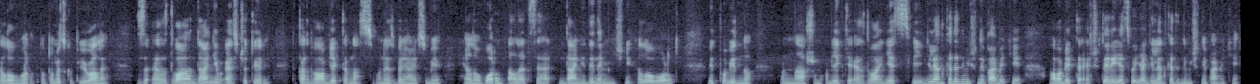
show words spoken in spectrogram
Hello World. Тобто ми скопіювали з S2 дані в S4. Тепер два об'єкти в нас вони зберігають собі Hello World, але це дані динамічні Hello World. Відповідно, в нашому об'єкті S2 є свій ділянка динамічної пам'яті, а в об'єкті S4 є своя ділянка динамічної пам'яті.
